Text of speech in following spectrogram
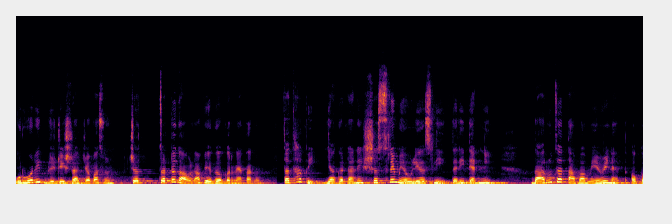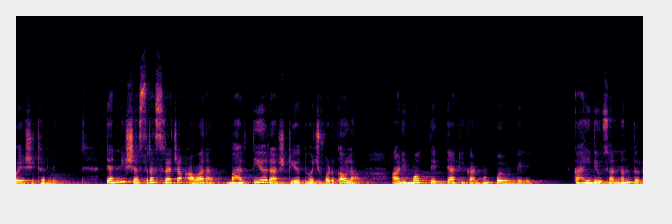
उर्वरित ब्रिटिश राज्यापासून च चटगावला वेगळं करण्यात आलं. तथापि या गटाने शस्त्रे मिळवली असली तरी त्यांनी दारूचा ताबा मिळविण्यात अपयशी ठरले. त्यांनी शस्त्रास्त्राच्या आवारात भारतीय राष्ट्रीय ध्वज फडकावला आणि मग ते त्या ठिकाणहून पळून गेले. काही दिवसांनंतर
